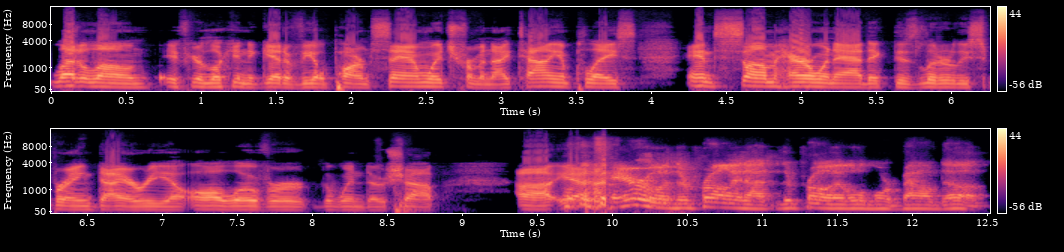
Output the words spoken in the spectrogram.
let alone if you're looking to get a veal parm sandwich from an Italian place and some heroin addict is literally spraying diarrhea all over the window shop. Uh, Well, yeah, if it's heroin, they're probably not. They're probably a little more bound up.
